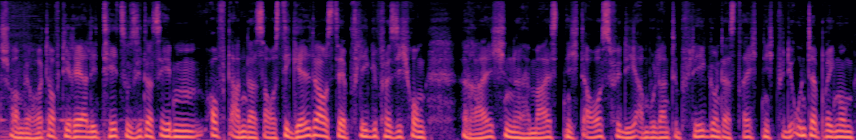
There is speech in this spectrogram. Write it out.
Schauen wir heute auf die Realität, so sieht das eben oft anders aus. Die Gelder aus der Pflegeversicherung reichen meist nicht aus für die ambulante Pflege und erst recht nicht für die Unterbringung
